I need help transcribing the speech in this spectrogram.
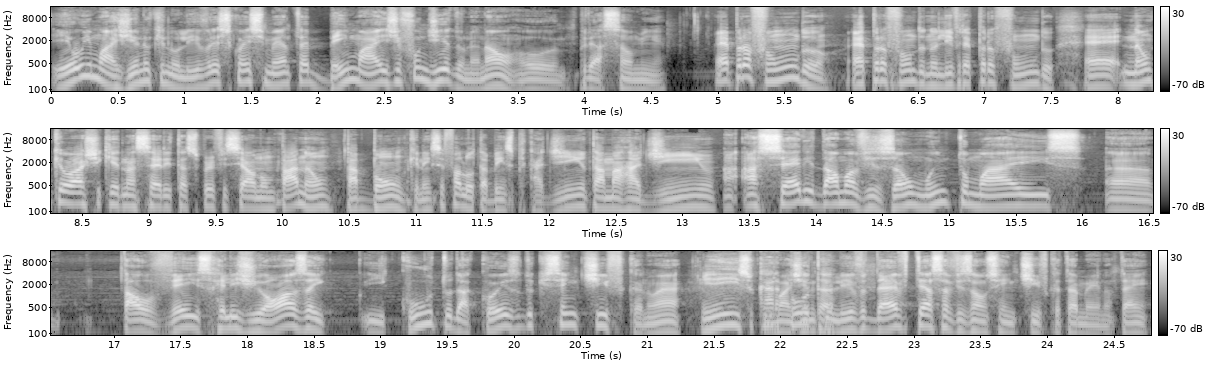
eu imagino que no livro esse conhecimento é bem mais difundido, né? Não, ou criação minha. É profundo, é profundo, no livro é profundo. É, não que eu ache que na série tá superficial, não tá não, tá bom, que nem você falou, tá bem explicadinho, tá amarradinho. A, a série dá uma visão muito mais, uh, talvez, religiosa e, e, culto da coisa do que científica, não é? Isso, cara, Imagino puta. que o livro deve ter essa visão científica também, não tem?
